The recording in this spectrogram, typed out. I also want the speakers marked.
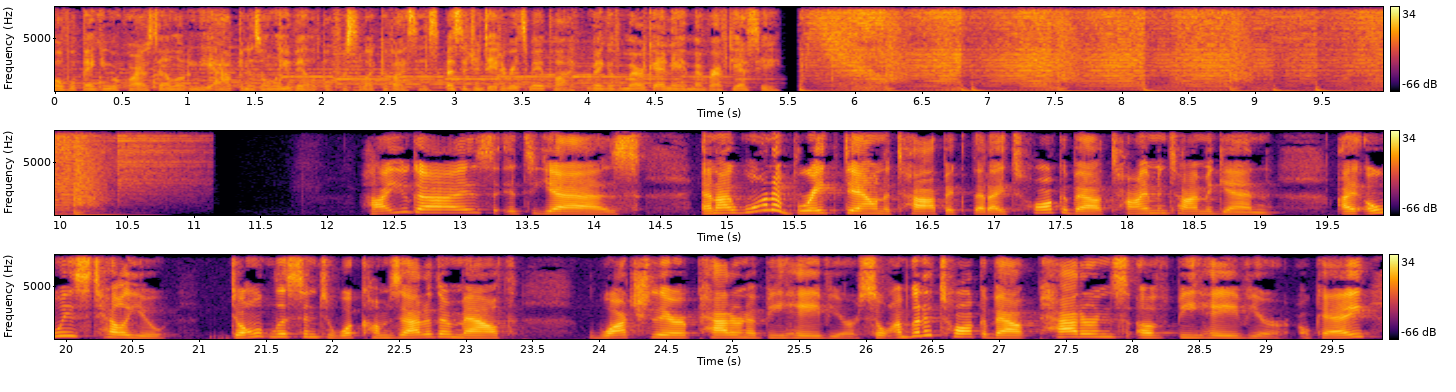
Speaker 1: Mobile banking requires downloading the app and is only available for select devices. Message and data rates may apply. Bank of America and a member FDIC.
Speaker 2: Hi, you guys. It's Yaz. And I want to break down a topic that I talk about time and time again. I always tell you don't listen to what comes out of their mouth watch their pattern of behavior. So I'm going to talk about patterns of behavior, okay?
